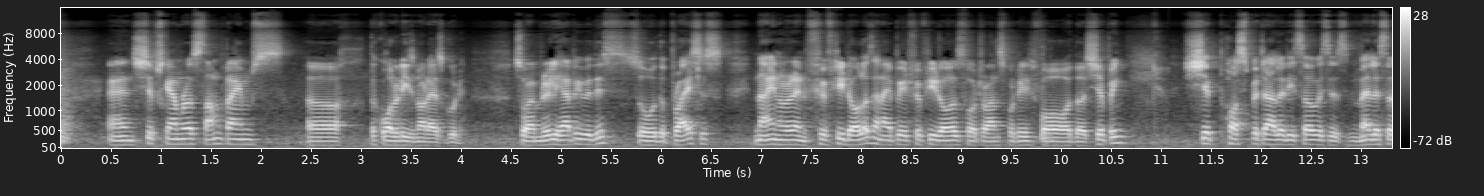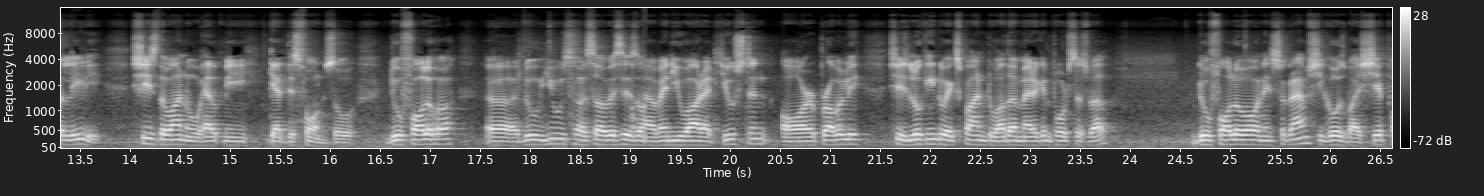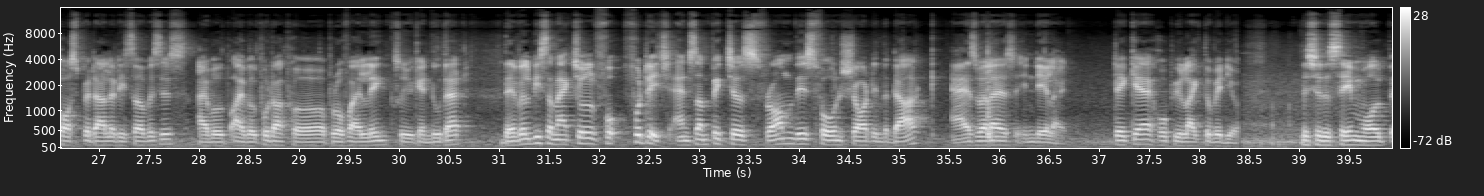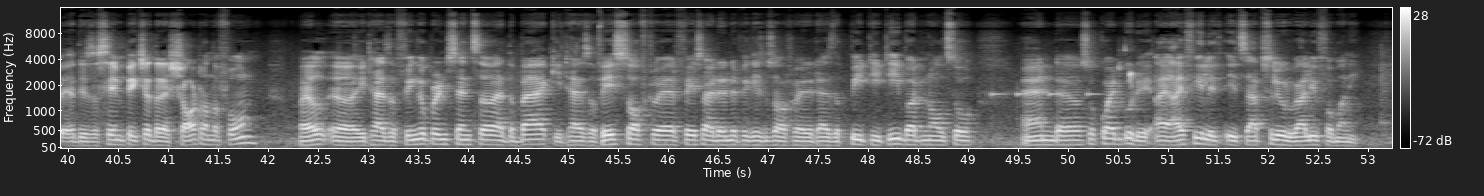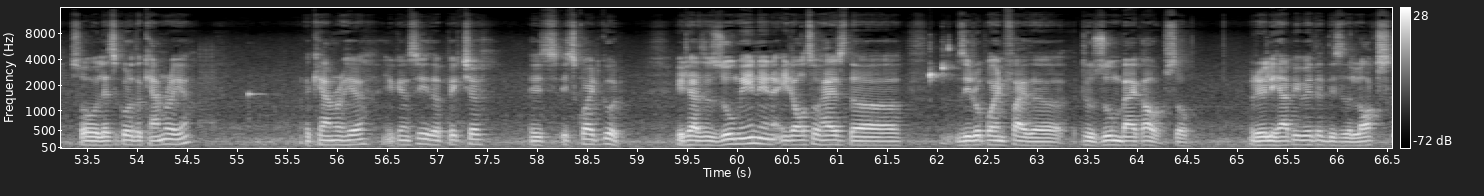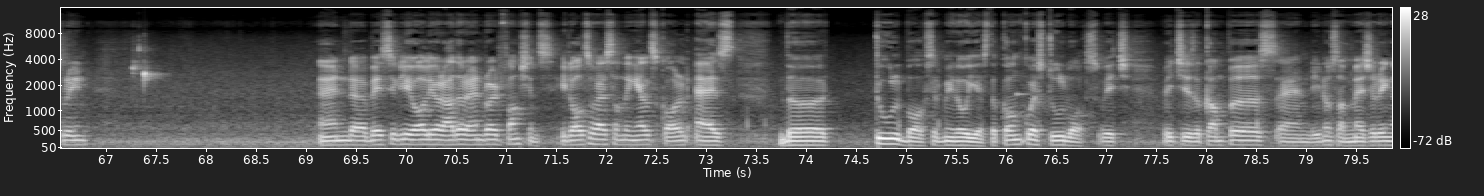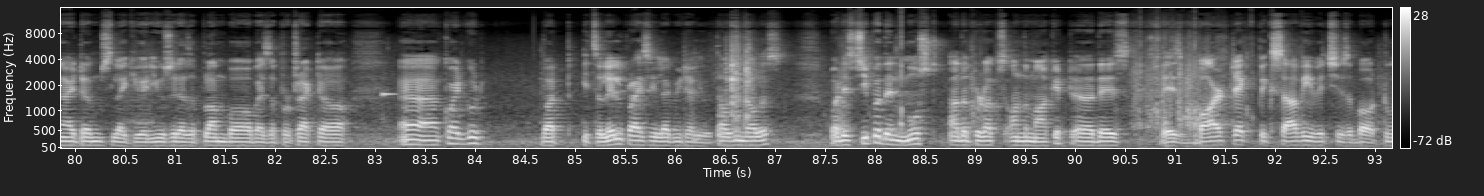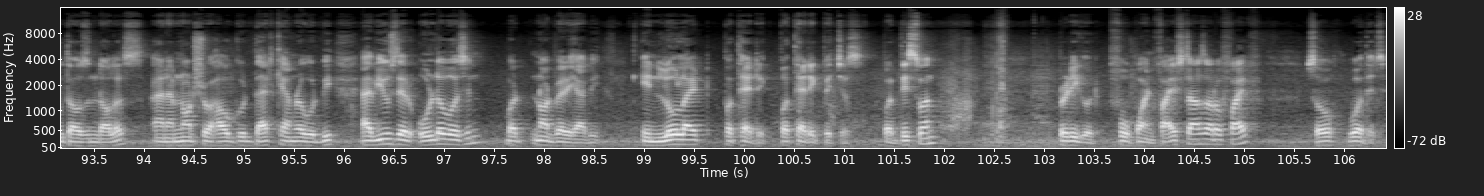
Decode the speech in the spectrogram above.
and ship's cameras sometimes uh, the quality is not as good. So I'm really happy with this. So the price is $950 and I paid $50 for transportation for the shipping. Ship Hospitality Services, Melissa Leedy. She's the one who helped me get this phone. So do follow her. Uh, do use her services uh, when you are at Houston or probably she's looking to expand to other American ports as well. Do follow her on Instagram. She goes by Ship Hospitality Services. I will I will put up her profile link so you can do that. There will be some actual fo footage and some pictures from this phone shot in the dark as well as in daylight. Take care. Hope you like the video. This is the same wall. Uh, this is the same picture that I shot on the phone. Well, uh, it has a fingerprint sensor at the back. It has a face software, face identification software. It has the PTT button also, and uh, so quite good. I, I feel it, it's absolute value for money. So let's go to the camera here. The camera here, you can see the picture. It's it's quite good it has a zoom in and it also has the 0.5 the, to zoom back out so really happy with it this is a lock screen and uh, basically all your other android functions it also has something else called as the toolbox Let me know. yes the conquest toolbox which which is a compass and you know some measuring items like you can use it as a plumb bob as a protractor uh, quite good but it's a little pricey let me tell you thousand dollars but it's cheaper than most other products on the market. Uh, there's there's Bartec Pixavi, which is about two thousand dollars, and I'm not sure how good that camera would be. I've used their older version, but not very happy. In low light, pathetic, pathetic pictures. But this one, pretty good. 4.5 stars out of 5, so worth it.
